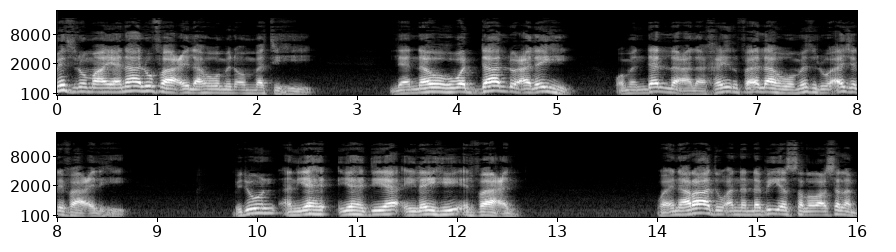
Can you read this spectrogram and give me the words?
مثل ما ينال فاعله من أمته لأنه هو الدال عليه ومن دل على خير فله مثل أجر فاعله بدون أن يهدي إليه الفاعل. وإن أرادوا أن النبي صلى الله عليه وسلم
